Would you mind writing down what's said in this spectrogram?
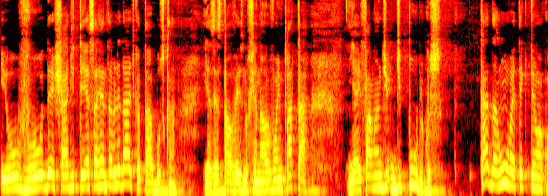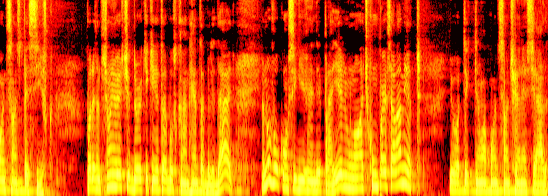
eu vou deixar de ter essa rentabilidade que eu estava buscando. E às vezes, talvez no final, eu vou empatar. E aí, falando de, de públicos, cada um vai ter que ter uma condição específica. Por exemplo, se um investidor que está buscando rentabilidade, eu não vou conseguir vender para ele um lote com parcelamento eu vou ter que ter uma condição diferenciada,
